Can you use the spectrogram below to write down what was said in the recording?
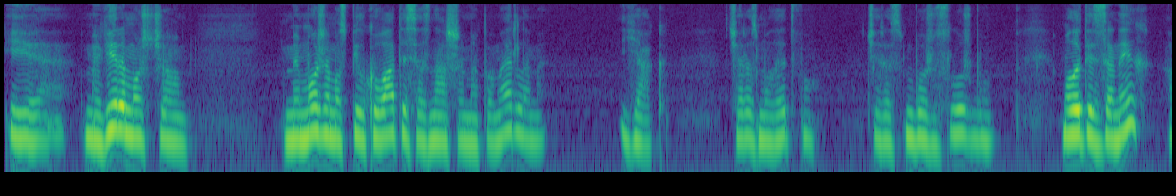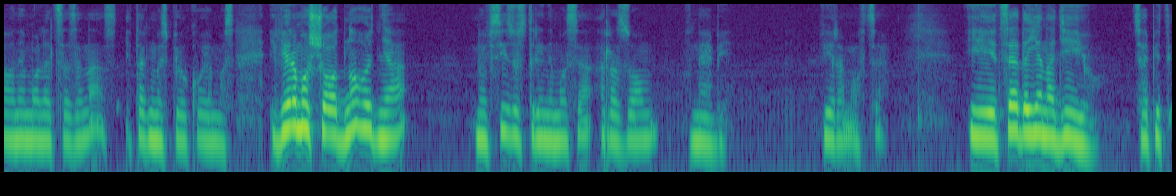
І е, ми віримо, що ми можемо спілкуватися з нашими померлими. Як? Через молитву, через Божу службу, молитись за них, а вони моляться за нас. І так ми спілкуємося. І віримо, що одного дня ми всі зустрінемося разом в небі. Віримо в це. І це дає надію. Це під,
